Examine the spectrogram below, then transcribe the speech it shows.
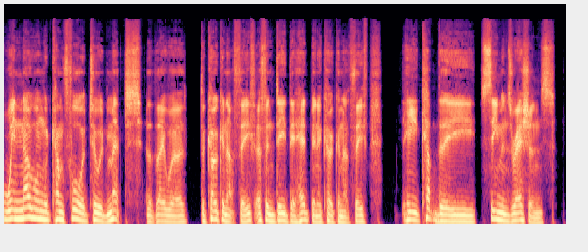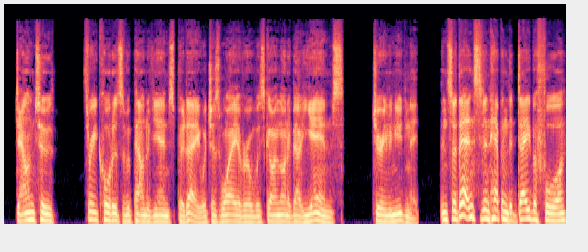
when no one would come forward to admit that they were the coconut thief, if indeed there had been a coconut thief, he cut the seamen's rations down to three quarters of a pound of yams per day, which is why everyone was going on about yams during the mutiny. And so that incident happened the day before.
